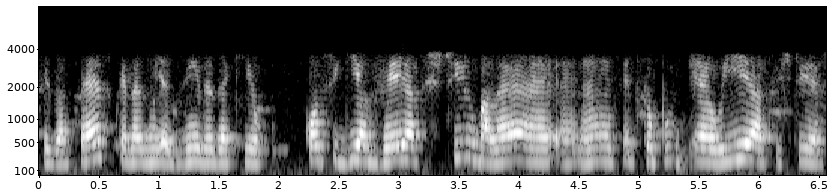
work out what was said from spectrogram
sido acesso, porque nas minhas vindas aqui eu conseguia ver, assistir o balé, é, né, sempre que eu podia eu ia assistir as,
